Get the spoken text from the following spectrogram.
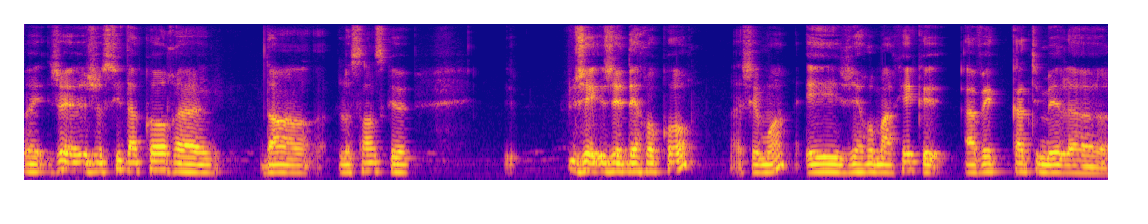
Oui, je, je suis d'accord euh, dans le sens que j'ai j'ai des records euh, chez moi et j'ai remarqué que avec quand tu mets le,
